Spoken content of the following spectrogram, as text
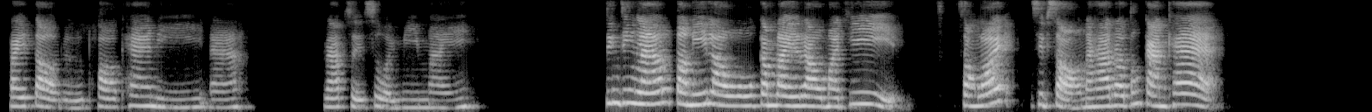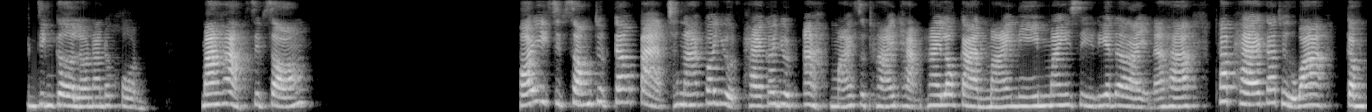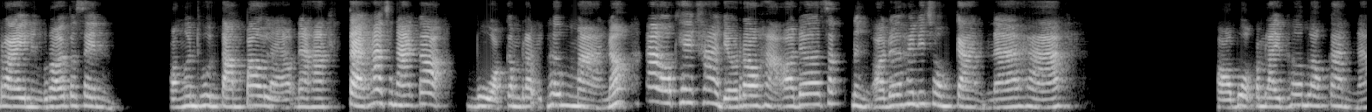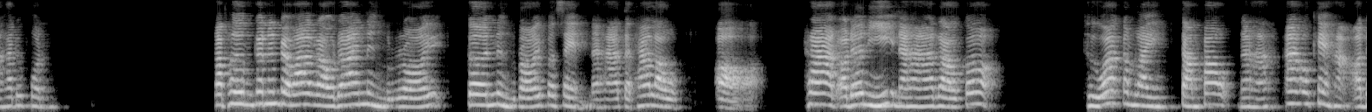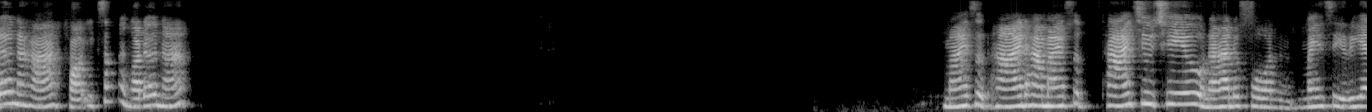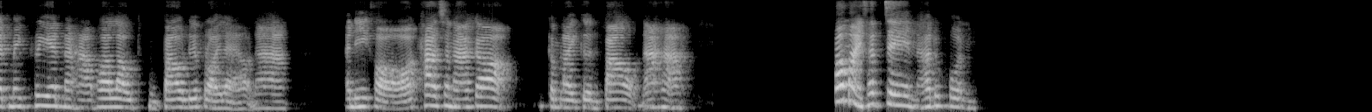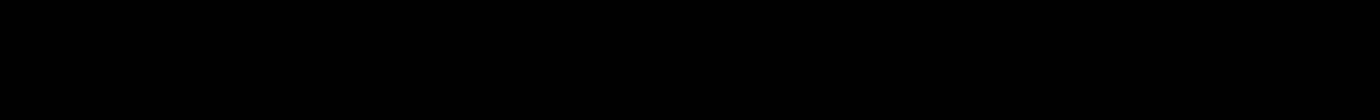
ไปต่อหรือพอแค่นี้นะกราฟสวยๆมีไหม?จริงๆแล้วตอนนี้เรากำไรเรามาที่ 212 นะคะ เราต้องการแค่ จริงๆ เกินแล้วนะทุกคน มาค่ะ12ขออีก 12.98 ชนะก็หยุดแพ้ก็หยุดอะไม้สุดท้ายแถมให้แล้วกันไม้นี้ไม่ซีเรียสอะไรนะคะ ถ้าแพ้ก็ถือว่ากำไร 100%ของเงินทุนตามเป้าแล้วนะคะ แต่ถ้าชนะก็บวกกำไรเพิ่มมาเนาะอาโอเคค่ะ เดี๋ยวเราหาออเดอร์สัก1ออเดอร์ให้ได้ชมกันนะคะ ขอบวกกำไรเพิ่มแล้วกันนะคะทุกคน ถ้าเพิ่มก็นั่นแปลว่าเราได้100เกิน100%นตนะคะ แต่ถ้าเราเอ่อพลาดออเดอร์นี้นะคะ เราก็ถือว่ากำไรตามเป้านะคะอ่าโอเคหาออเดอร์นะคะ ขออีกสัก1ออเดอร์นะไม้สุดท้ายนะคะไม้สุดท้ายชิลๆนะคะ ทุกคนไม่ซีเรียสไม่เครียดนะคะ เพราะเราถึงเป้าเรียบร้อยแล้วนะคะ อันนี้ขอถ้าชนะก็กำไรเกินเป้านะคะเป้าหมายชัดเจนนะคะทุกคน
